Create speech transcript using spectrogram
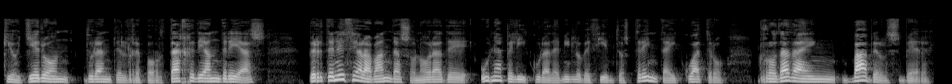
que oyeron durante el reportaje de Andreas, pertenece a la banda sonora de una película de 1934 rodada en Babelsberg.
